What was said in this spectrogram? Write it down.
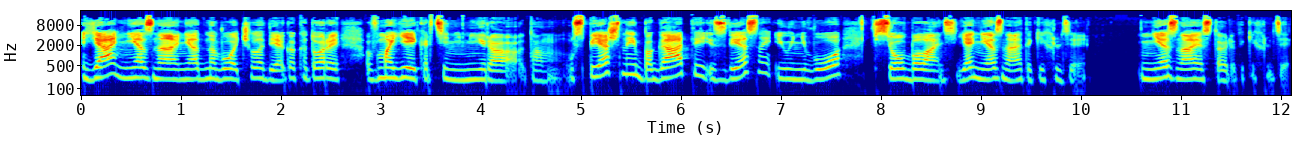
Я не знаю ни одного человека, который в моей картине мира там успешный, богатый, известный, и у него все в балансе. Я не знаю таких людей. Не знаю историю таких людей.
